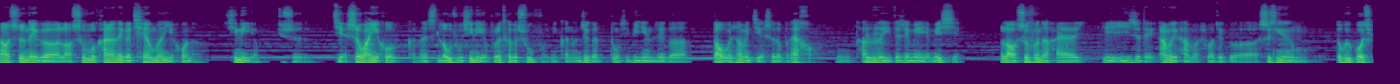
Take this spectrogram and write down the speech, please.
然后是那个老师傅看了那个签文以后呢，心里就是解释完以后，可能楼主心里也不是特别舒服。你可能这个东西毕竟这个道文上面解释的不太好，嗯，他自己在这边也没写。老师傅呢还也一直得安慰他们说这个事情都会过去。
